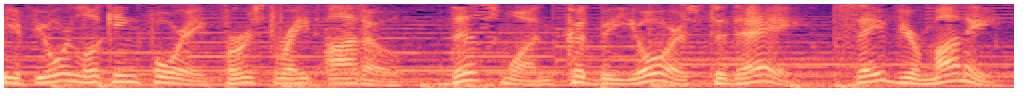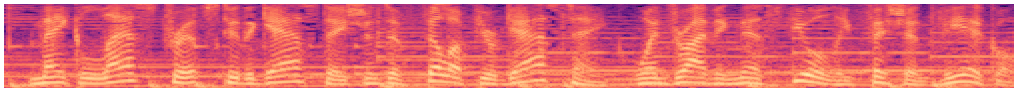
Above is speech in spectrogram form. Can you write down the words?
If you're looking for a first-rate auto, this one could be yours today. Save your money. Make less trips to the gas station to fill up your gas tank when driving this fuel-efficient vehicle.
